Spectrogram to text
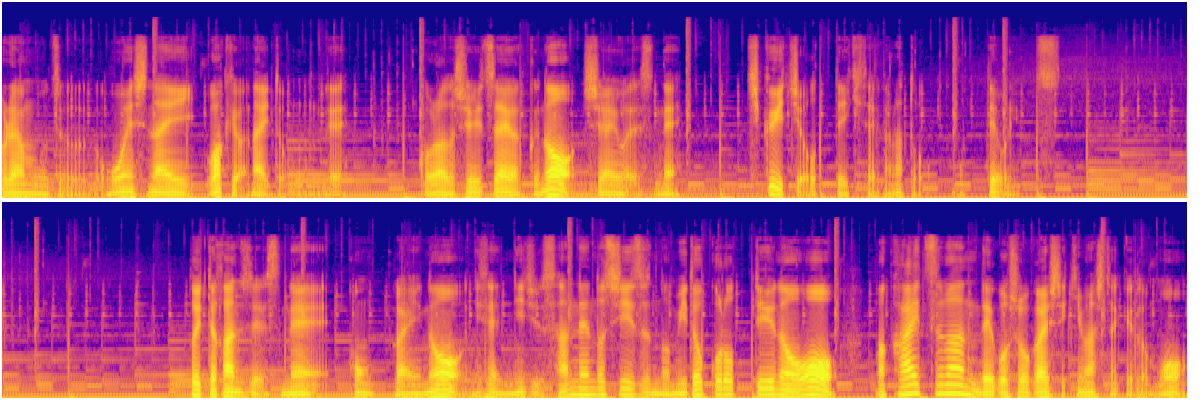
これはもうちょっと応援しないわけはないと思うんで、コロラド州立大学の試合はですね、逐一追っていきたいかなと思っております。といった感じでですね、今回の2023年度シーズンの見どころっていうのを、まあ、かいつまんでご紹介してきましたけども、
